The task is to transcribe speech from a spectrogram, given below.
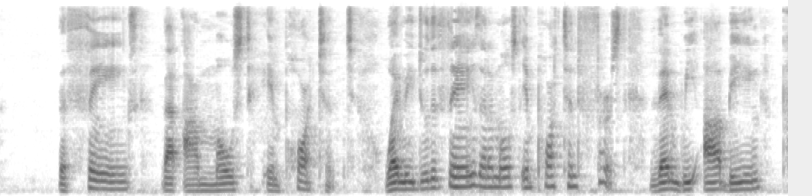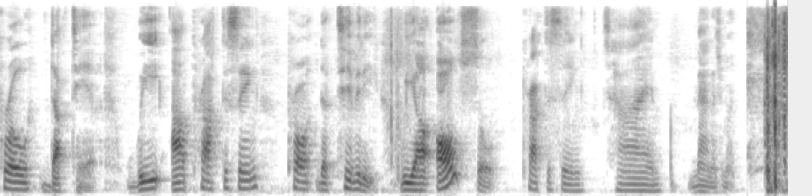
the things that are most important. When we do the things that are most important first, then we are being productive. We are practicing productivity. We are also practicing time management.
